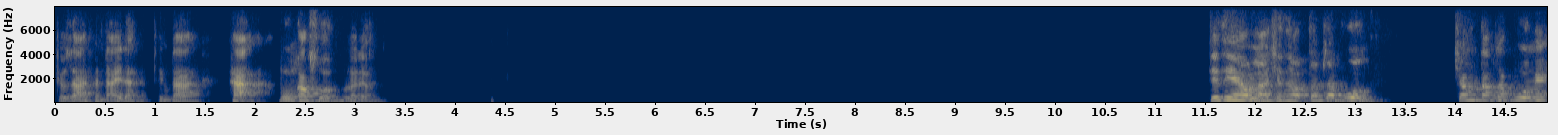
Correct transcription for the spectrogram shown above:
kéo dài phần đáy ra, thì chúng ta hạ vuông góc xuống là được. Tiếp theo là trường hợp tam giác vuông. Trong tam giác vuông ấy,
